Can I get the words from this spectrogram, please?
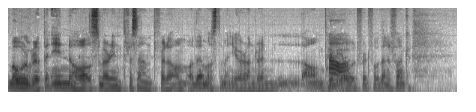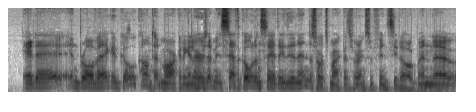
målgruppen innehåll som är intressant för dem och det måste man göra under en lång period ja. för att få den att funka. Är det en bra väg att gå, content marketing? Eller hur? Seth Godin säger att det är den enda sorts marknadsföring som finns idag, men uh,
